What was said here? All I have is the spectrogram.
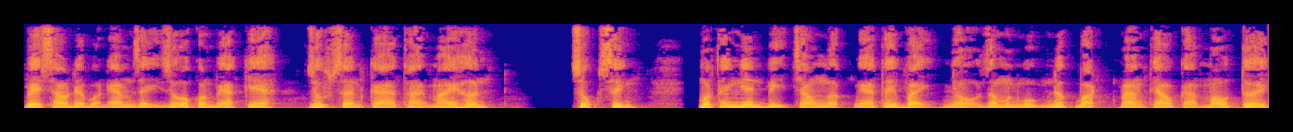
về sau để bọn em dạy dỗ con bé kia, giúp sơn ca thoải mái hơn xúc sinh. Một thanh niên bị trao ngực nghe thấy vậy, nhổ ra một ngụm nước bọt mang theo cả máu tươi,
